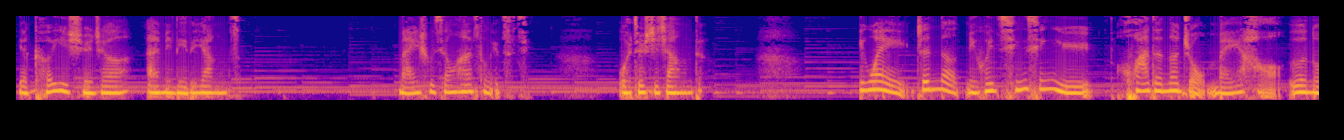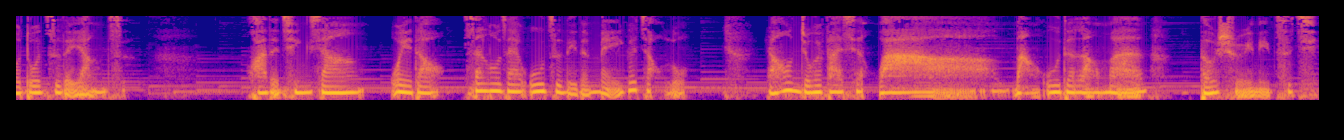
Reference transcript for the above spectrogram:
也可以学着艾米丽的样子，买一束鲜花送给自己。我就是这样的，因为真的，你会倾心于花的那种美好、婀娜多姿的样子，花的清香、味道散落在屋子里的每一个角落，然后你就会发现，哇，满屋的浪漫都属于你自己。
